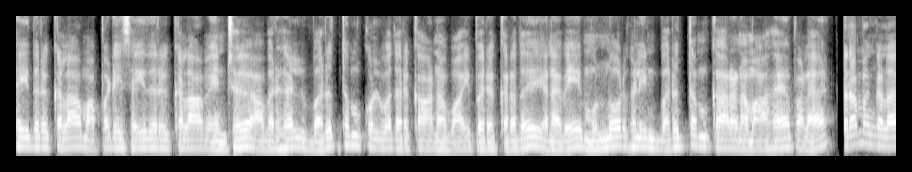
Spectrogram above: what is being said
செய்திருக்கலாம் அப்படி செய்திருக்கலாம் என்று அவர்கள் வருத்தம் கொள்வதற்கான வாய்ப்பு இருக்கிறது. எனவே முன்னோர்களின் வருத்தம் காரணமாக பல சிரமங்களை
